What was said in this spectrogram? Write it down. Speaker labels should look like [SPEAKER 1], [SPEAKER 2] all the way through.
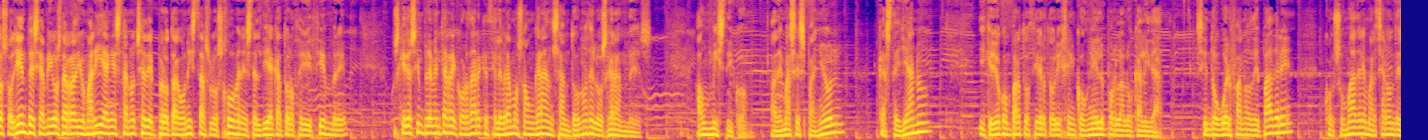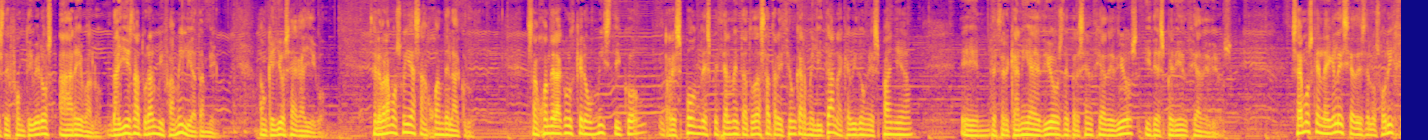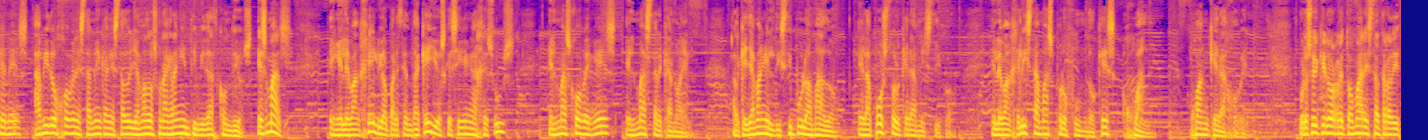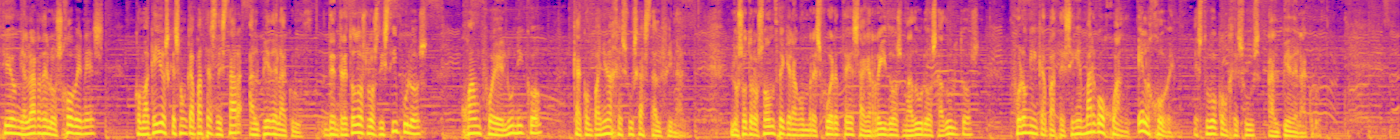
[SPEAKER 1] Queridos oyentes y amigos de Radio María, en esta noche de protagonistas los jóvenes del día 14 de diciembre, os quiero simplemente recordar que celebramos a un gran santo, uno de los grandes, a un místico, además español, castellano, y que yo comparto cierto origen con él por la localidad. Siendo huérfano de padre, con su madre marcharon desde Fontiveros a Arévalo. De allí es natural mi familia también, aunque yo sea gallego. Celebramos hoy a San Juan de la Cruz. San Juan de la Cruz, que era un místico, responde especialmente a toda esa tradición carmelitana que ha habido en España eh, de cercanía de Dios, de presencia de Dios y de experiencia de Dios. Sabemos que en la Iglesia desde los orígenes ha habido jóvenes también que han estado llamados a una gran intimidad con Dios. Es más, en el Evangelio aparecen de aquellos que siguen a Jesús, el más joven es el más cercano a Él, al que llaman el discípulo amado, el apóstol que era místico el evangelista más profundo, que es Juan, Juan que era joven. Por eso hoy quiero retomar esta tradición y hablar de los jóvenes como aquellos que son capaces de estar al pie de la cruz. De entre todos los discípulos, Juan fue el único que acompañó a Jesús hasta el final. Los otros once, que eran hombres fuertes, aguerridos, maduros, adultos, fueron incapaces. Sin embargo, Juan, el joven, estuvo con Jesús al pie de la cruz.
